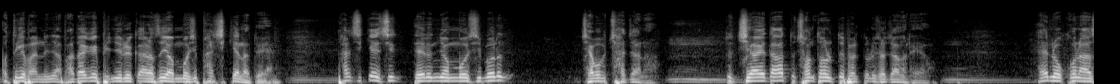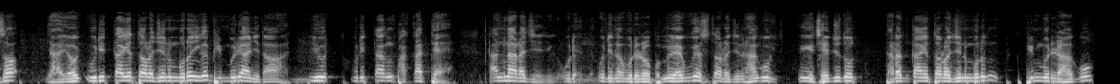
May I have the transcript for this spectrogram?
어떻게 받느냐? 바닥에 비닐을 깔아서 연못이 80개나 돼. 80개씩 되는 연못이면은 제법 차잖아. 음, 또 지하에다가 또 천톤을 또 별도로 저장을 해요. 해놓고 나서 야 여, 우리 땅에 떨어지는 물은 이건 빗물이 아니다. 이 우리 땅 바깥에 딴 나라지. 우리 우리 우리로 보면 외국에서 떨어지는 한국 이게 제주도 다른 땅에 떨어지는 물은 빗물이라 하고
